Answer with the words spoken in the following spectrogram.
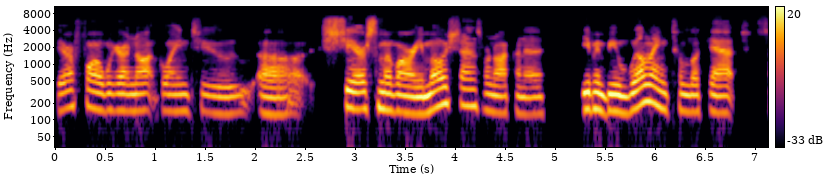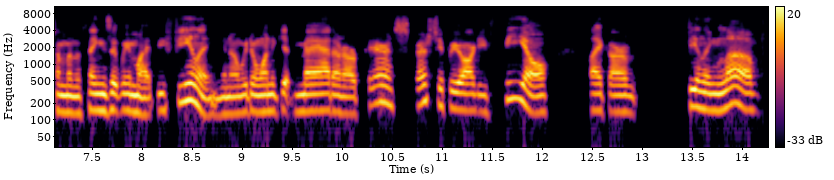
Therefore, we are not going to uh, share some of our emotions. We're not going to even be willing to look at some of the things that we might be feeling. You know, we don't want to get mad at our parents, especially if we already feel like our feeling love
